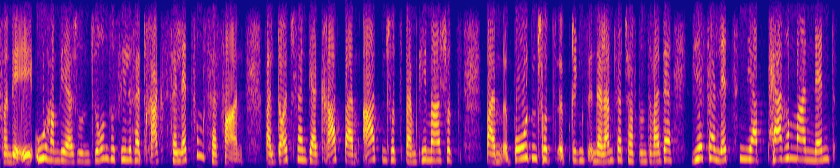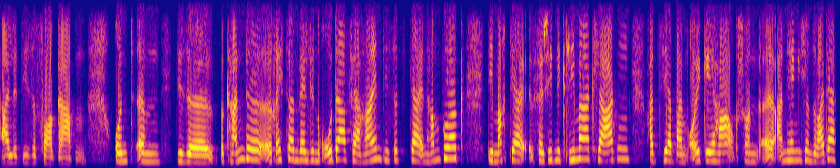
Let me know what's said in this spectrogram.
von der EU, haben wir ja schon so und so viele Vertragsverletzungsverfahren, weil Deutschland ja gerade beim Artenschutz, beim Klimaschutz, beim Bodenschutz übrigens in der Landwirtschaft und so weiter, wir verletzen ja permanent alle diese Vorgaben. Und ähm, diese bekannte Rechtsanwältin Roda Verheyen, die sitzt ja in Hamburg, die macht ja verschiedene Klimaklagen, hat sie ja beim EuGH auch schon äh, anhängig und so weiter,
